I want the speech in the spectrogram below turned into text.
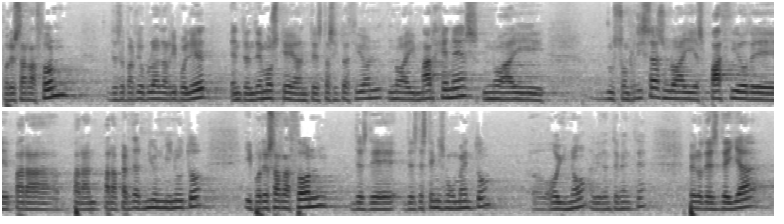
Por esa razón, desde el Partido Popular de Ripollet entendemos que ante esta situación no hay márgenes, no hay sonrisas, no hay espacio para, perder ni un minuto. Y por esa razón, desde, desde este mismo momento, hoy no, evidentemente, pero desde ya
